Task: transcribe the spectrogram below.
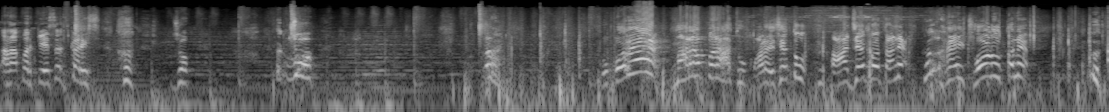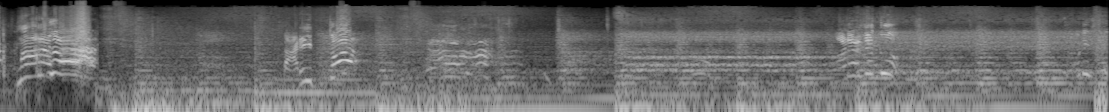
તારા પર કેસ જ કરીશ. જો જો. ઉપર મારા પર હાથ ઉપાડે છે તું. આજે તો તને નહીં છોડું તને. મારા. તારી તો અરે છે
